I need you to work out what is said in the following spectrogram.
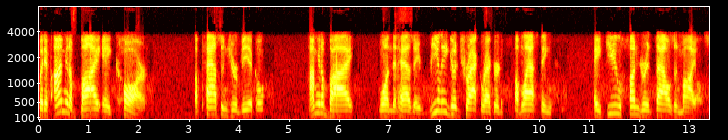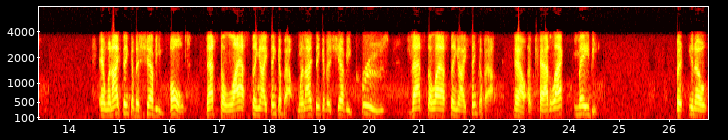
But if I'm going to buy a car, a passenger vehicle, I'm going to buy one that has a really good track record of lasting a few hundred thousand miles. And when I think of a Chevy Volt, that's the last thing I think about. When I think of a Chevy Cruze, that's the last thing I think about. Now, a Cadillac, maybe. But, you know,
